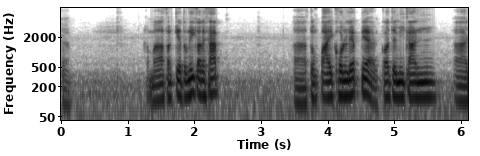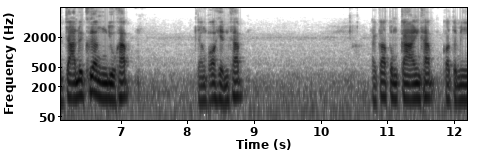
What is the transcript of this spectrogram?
ครับ มาสังเกตตรงนี้ก่อนนะครับอ่าตรงปลายคนเล็บเนี่ยก็จะมีการอ่าจานด้วยเครื่องอยู่ครับ ยังพอเห็นครับ แล้วก็ตรงกลางครับก็จะมี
